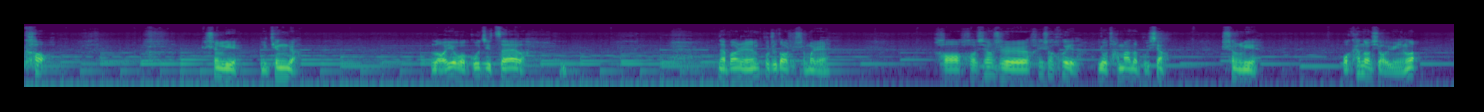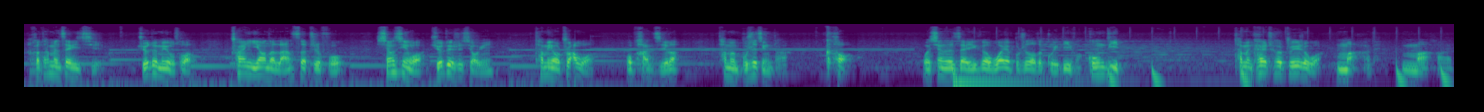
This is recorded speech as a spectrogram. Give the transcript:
靠！胜利，你听着，老爷我估计栽了。那帮人不知道是什么人，好好像是黑社会的，又他妈的不像。胜利，我看到小云了，和他们在一起，绝对没有错。穿一样的蓝色制服，相信我，绝对是小云。他们要抓我，我怕极了。他们不是警察，靠！我现在在一个我也不知道的鬼地方，工地。他们开车追着我，妈的，妈的！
